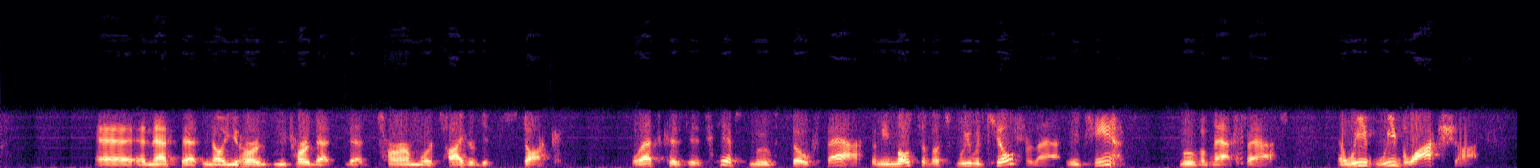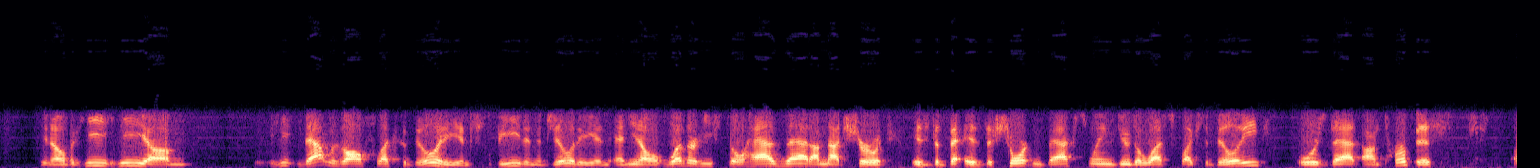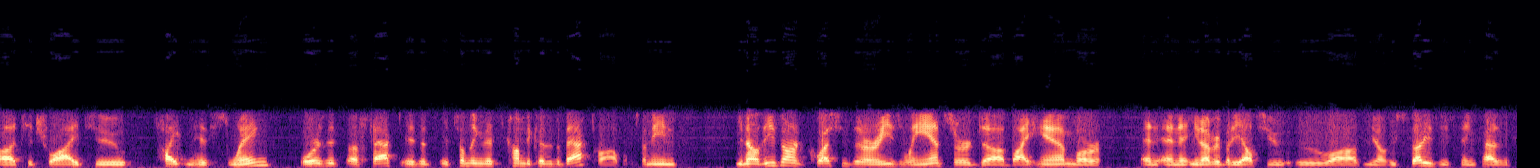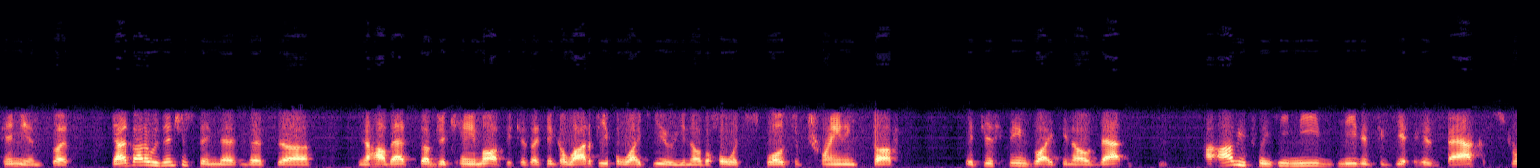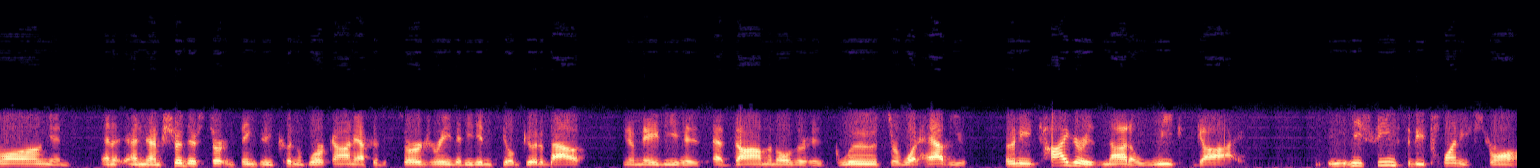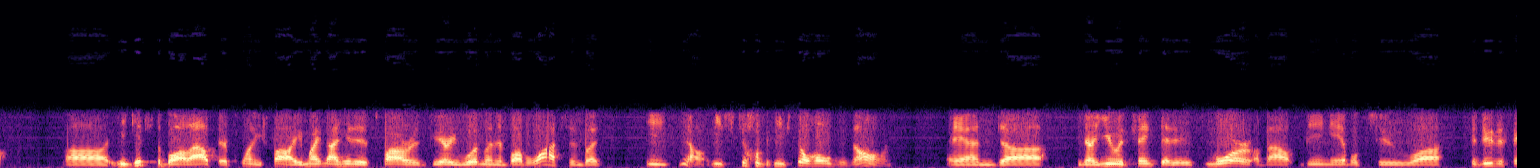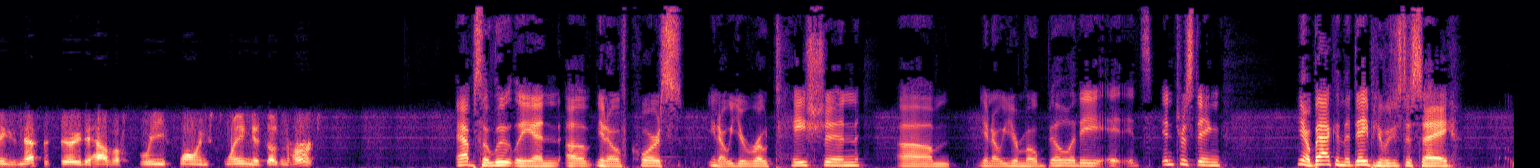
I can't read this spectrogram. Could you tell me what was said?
Uh, and that's that you know you heard you've heard that that term where Tiger gets stuck. Well, that's because his hips move so fast. I mean, most of us we would kill for that. We can't move them that fast, and we we block shots, you know. But he he um, he that was all flexibility and speed and agility, and and you know whether he still has that, I'm not sure. Is the is the shortened backswing due to less flexibility, or is that on purpose uh, to try to tighten his swing? or is it a fact? Is it it's something that's come because of the back problems? I mean, you know, these aren't questions that are easily answered uh, by him or and and you know everybody else who who uh, you know who studies these things has opinions. But yeah, I thought it was interesting that that uh, you know how that subject came up because I think a lot of people like you, you know, the whole explosive training stuff. It just seems like you know that obviously he need needed to get his back strong and and and I'm sure there's certain things that he couldn't work on after the surgery that he didn't feel good about. You know, maybe his abdominals or his glutes or what have you. I mean, Tiger is not a weak guy. He, he seems to be plenty strong. Uh, he gets the ball out there plenty far. He might not hit it as far as Gary Woodland and Bubba Watson, but he, you know, he still he still holds his own. And uh, you know, you would think that it's more about being able to uh, to do the things necessary to have a free flowing swing that doesn't hurt. Absolutely, and uh, you know, of course, you know your rotation, um, you know your mobility. It, it's interesting. You know, back in the day, people used to say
